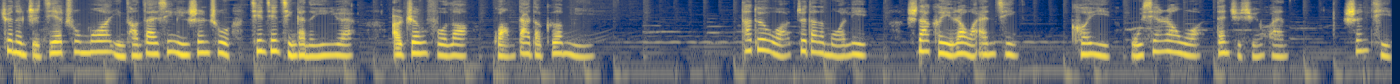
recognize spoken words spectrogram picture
却能直接触摸隐藏在心灵深处千千情感的音乐，而征服了广大的歌迷。他对我最大的魔力，是他可以让我安静，可以无限让我单曲循环，身体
